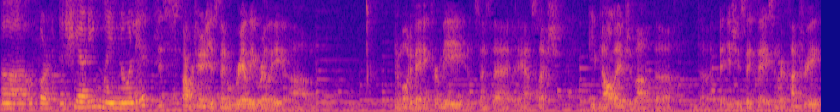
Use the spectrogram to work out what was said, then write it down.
uh, for sharing my knowledge. This opportunity has been really, really um, motivating for me in the sense that they have such deep knowledge about the, the, the issues they face in their country.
